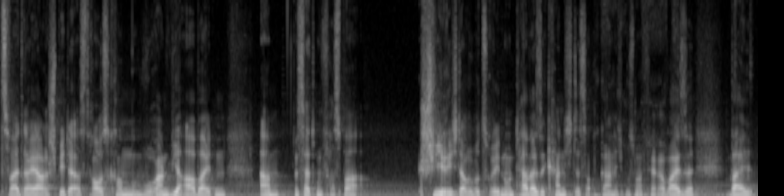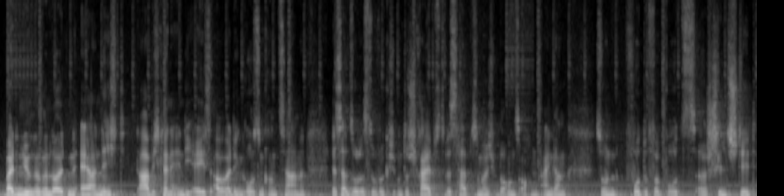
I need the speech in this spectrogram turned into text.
zwei, drei Jahre später erst rauskommen, woran wir arbeiten, ähm, ist halt unfassbar schwierig darüber zu reden. Und teilweise kann ich das auch gar nicht, muss man fairerweise, weil bei den jüngeren Leuten eher nicht, da habe ich keine NDAs, aber bei den großen Konzernen ist halt so, dass du wirklich unterschreibst, weshalb zum Beispiel bei uns auch im Eingang so ein Fotoverbotsschild steht,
